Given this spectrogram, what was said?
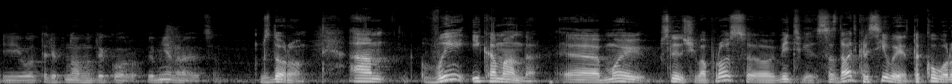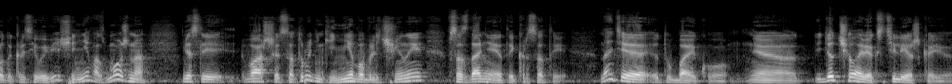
и вот лепному декору, и мне нравится. Здорово. Вы и команда. Э, мой следующий вопрос. Э, ведь создавать красивые, такого рода красивые вещи невозможно, если ваши сотрудники не вовлечены в создание этой красоты. Знаете эту байку? Э, идет человек с тележкой,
